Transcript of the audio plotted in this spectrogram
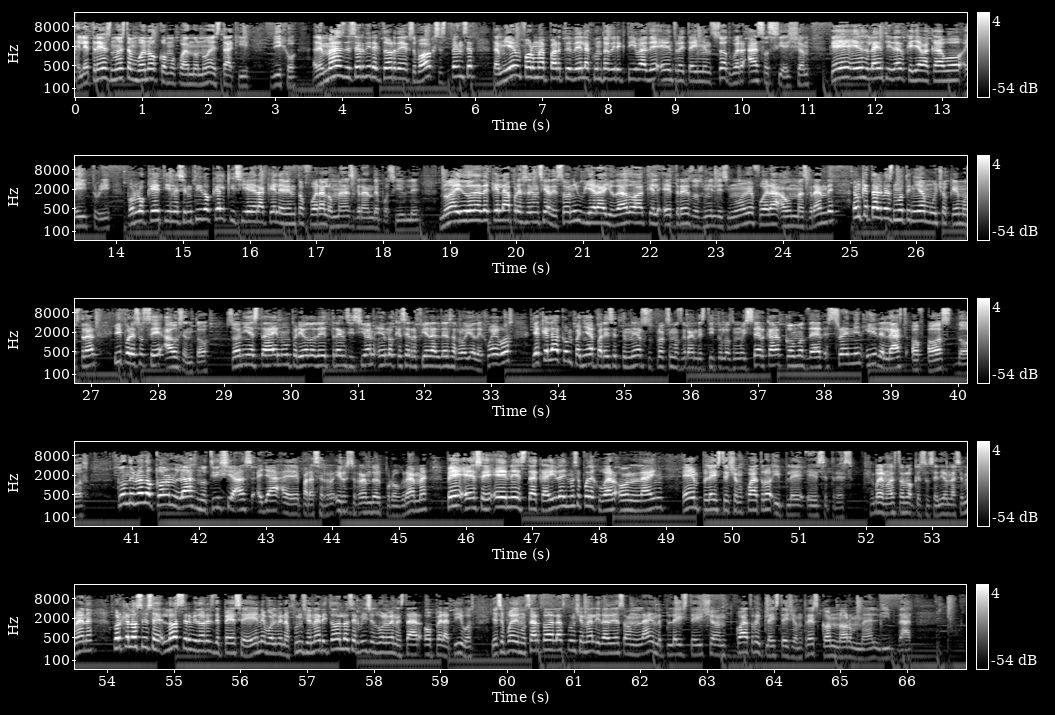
El E3 no es tan bueno como cuando no está aquí dijo. Además de ser director de Xbox, Spencer también forma parte de la junta directiva de Entertainment Software Association, que es la entidad que lleva a cabo E3, por lo que tiene sentido que él quisiera que el evento fuera lo más grande posible. No hay duda de que la presencia de Sony hubiera ayudado a que el E3 2019 fuera aún más grande, aunque tal vez no tenía mucho que mostrar y por eso se ausentó. Sony está en un periodo de transición en lo que se refiere al desarrollo de juegos, ya que la compañía parece tener sus próximos grandes títulos muy cerca, como Dead Stranding y The Last of Us 2. Continuando con las noticias, ya eh, para ir cerrando el programa, PSN está caída y no se puede jugar online en PlayStation 4 y PS3. Bueno, esto es lo que sucedió en la semana, porque los, los servidores de PSN vuelven a funcionar y todos los servicios vuelven a estar operativos. Ya se pueden usar todas las funcionalidades online de PlayStation 4 y PlayStation 3 con normalidad.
